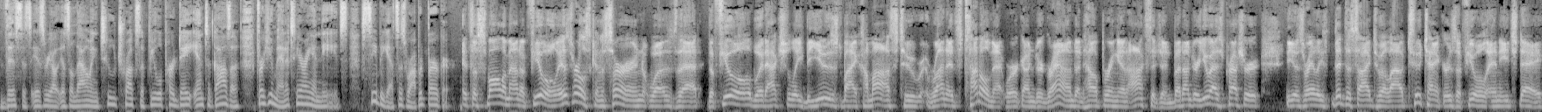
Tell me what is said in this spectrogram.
This as Israel is allowing two trucks of fuel per day into Gaza for humanitarian needs. CBS's Robert Berger. It's a small amount of fuel. Israel's concern was that the fuel would actually be used by Hamas to run its tunnel network underground and help bring in oxygen. But under U.S. pressure, the Israelis did decide to allow two tankers of fuel in each day.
